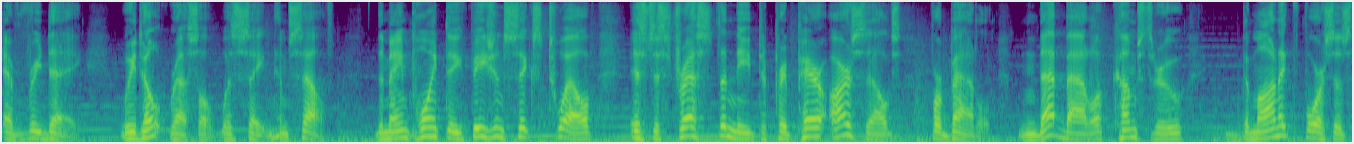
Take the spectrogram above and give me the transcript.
every day. We don't wrestle with Satan himself. The main point to Ephesians 6:12 is to stress the need to prepare ourselves for battle. And that battle comes through demonic forces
